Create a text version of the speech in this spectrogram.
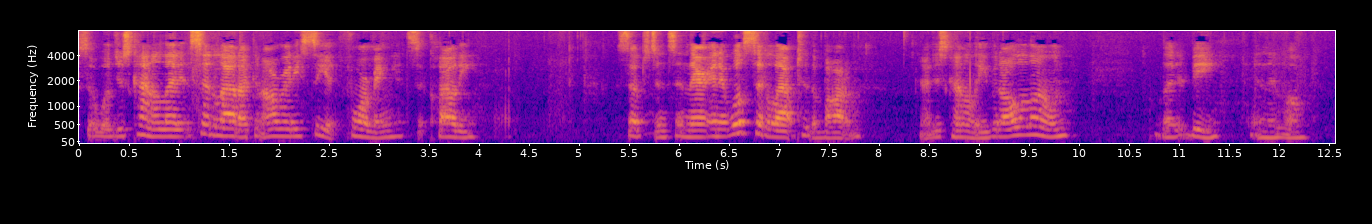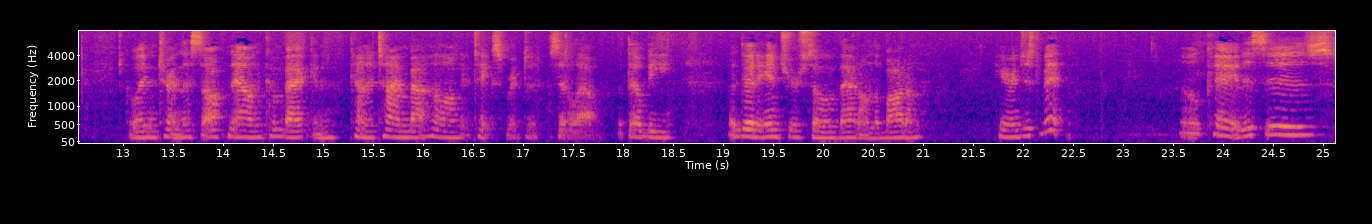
so we'll just kind of let it settle out. I can already see it forming. It's a cloudy substance in there, and it will settle out to the bottom. I just kind of leave it all alone, let it be, and then we'll go ahead and turn this off now and come back and kind of time about how long it takes for it to settle out. But there'll be a good inch or so of that on the bottom here in just a bit. Okay, this is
